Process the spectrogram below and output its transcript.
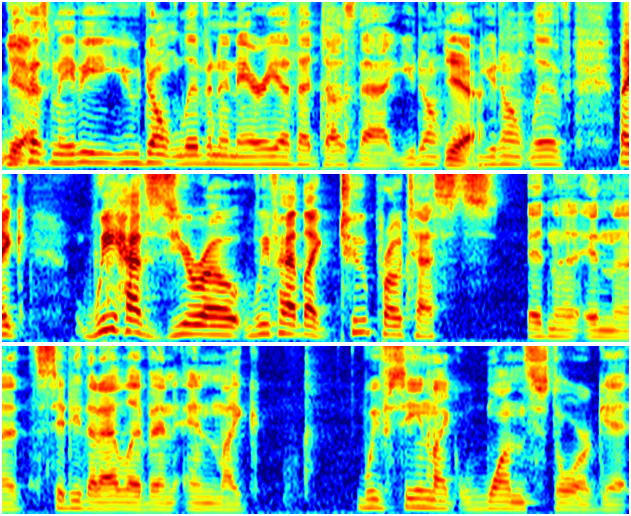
Yeah. because maybe you don't live in an area that does that. You don't. Yeah. You don't live like we have zero. We've had like two protests in the in the city that I live in, and like we've seen like one store get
